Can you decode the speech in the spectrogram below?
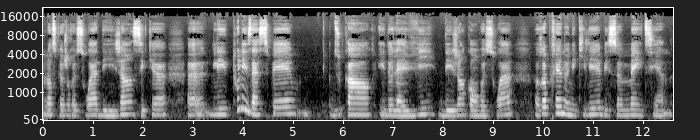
lorsque je reçois des gens, c'est que euh, tous les aspects du corps et de la vie des gens qu'on reçoit reprennent un équilibre et se maintiennent.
